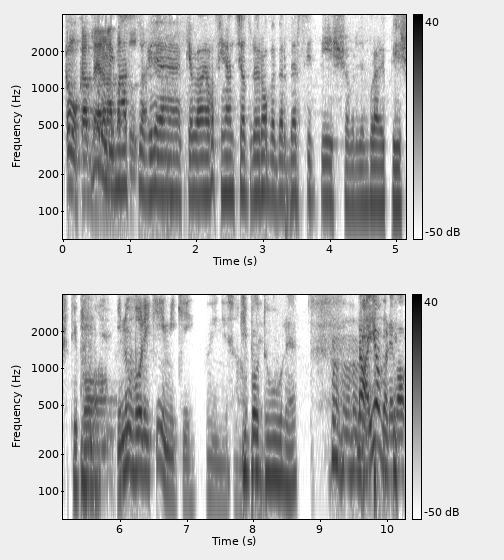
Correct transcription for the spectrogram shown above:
Comunque, vabbè, era rimasto che, che aveva finanziato le robe per versi il piscio, per depurare il piscio, tipo, I nuvoli chimici. Quindi sono. tipo Dune. No, io volevo,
